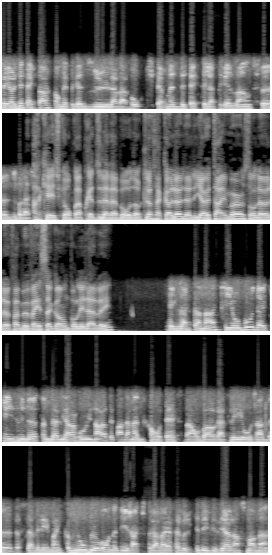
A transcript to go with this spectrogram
C'est un détecteur qu'on met près du lavabo qui permet de détecter la présence euh, du bracelet. OK, je comprends, près du lavabo. Donc là, ça là, il y a un timer sur le, fameux 20 secondes pour les laver. Exactement. Puis au bout de 15 minutes, une demi-heure ou une heure, dépendamment du contexte, ben, on va rappeler aux gens de, se laver les mains. Comme nous, au bureau, on a des gens qui travaillent à fabriquer des visières en ce moment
